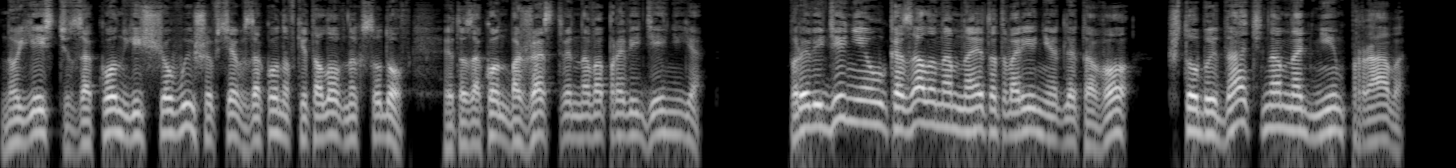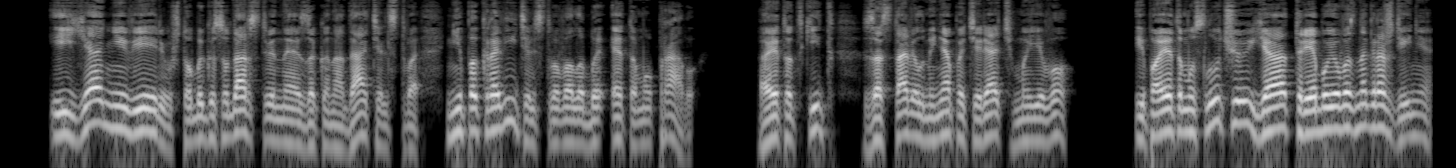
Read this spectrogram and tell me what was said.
Но есть закон еще выше всех законов китоловных судов. Это закон божественного провидения. Провидение указало нам на это творение для того, чтобы дать нам над ним право. И я не верю, чтобы государственное законодательство не покровительствовало бы этому праву. А этот кит заставил меня потерять моего. И по этому случаю я требую вознаграждения.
